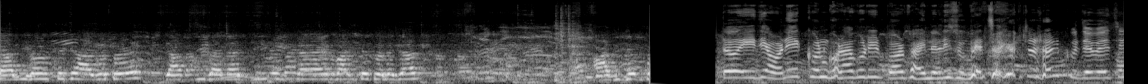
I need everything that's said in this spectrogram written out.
কালীগঞ্জ থেকে আগত যাত্রী ব্যানার্জি এই বাড়িতে চলে যান। আজকে তো এই যে অনেকক্ষণ ঘোরাঘুরির পর ফাইনালি শুভেচ্ছা কাটার খুঁজে পেয়েছি।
